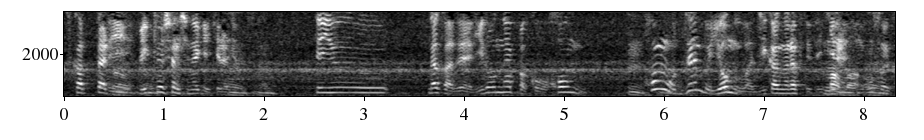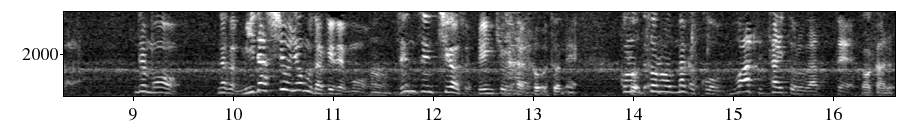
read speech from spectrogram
使ったり、うんうん勉強したりしなきゃいけないじゃないですか、っていう中でいろんなやっぱこう本うん。うん本を全部読むは時間がなくてできない、まあまあうん。遅いから。でもなんか見出しを読むだけでもうん。全然違うんですよ勉強にななるるほどね。このそのなんかこうわーってタイトルがあって。わかる。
